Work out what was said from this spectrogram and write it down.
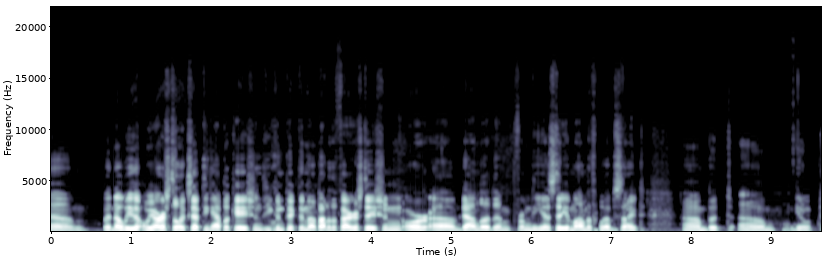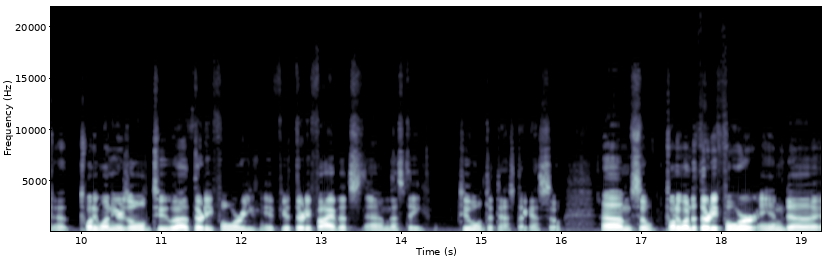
So, um, but no, we we are still accepting applications. You can pick them up out of the fire station or uh, download them from the uh, City of Monmouth website. Um, but um, you know, uh, 21 years old to uh, 34. You, if you're 35, that's um, that's the too old to test, I guess. So. Um, so 21 to 34, and uh,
